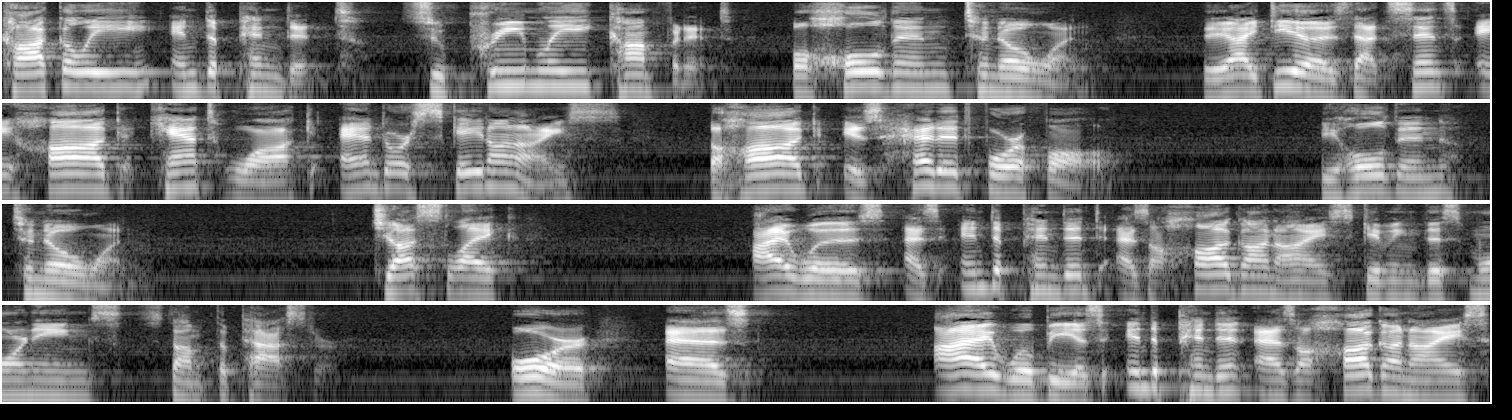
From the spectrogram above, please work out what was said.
cockily independent, supremely confident, beholden to no one. The idea is that since a hog can't walk and or skate on ice, the hog is headed for a fall, beholden to no one. Just like I was as independent as a hog on ice giving this morning's Stump the Pastor, or as I will be as independent as a hog on ice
